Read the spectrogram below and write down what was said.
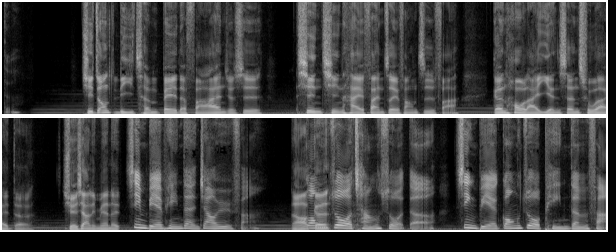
的。其中里程碑的法案就是性侵害犯罪防治法，跟后来衍生出来的学校里面的性别平等教育法，然后工作场所的性别工作平等法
